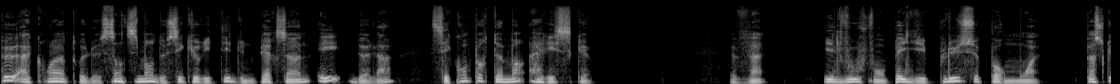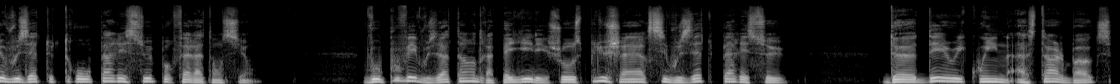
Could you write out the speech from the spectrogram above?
peut accroître le sentiment de sécurité d'une personne et, de là, ses comportements à risque. 20. Ils vous font payer plus pour moins, parce que vous êtes trop paresseux pour faire attention. Vous pouvez vous attendre à payer les choses plus chères si vous êtes paresseux. De Dairy Queen à Starbucks,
